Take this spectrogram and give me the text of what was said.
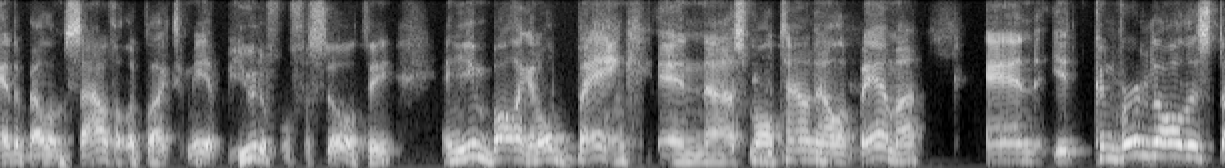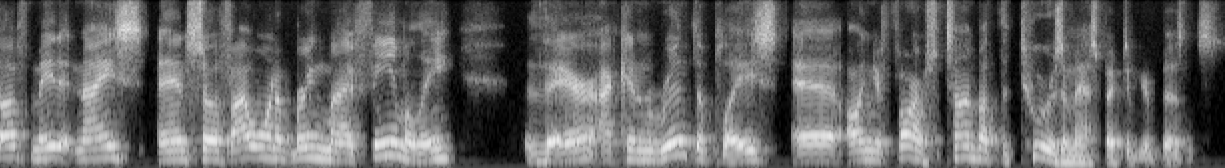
Antebellum South. It looked like to me a beautiful facility, and you even bought like an old bank in a small town in Alabama, and you converted all this stuff, made it nice. And so, if I want to bring my family there, I can rent the place uh, on your farm. So, tell me about the tourism aspect of your business.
